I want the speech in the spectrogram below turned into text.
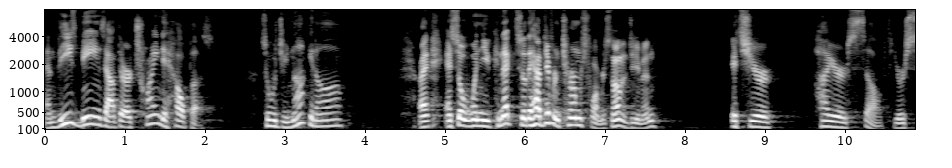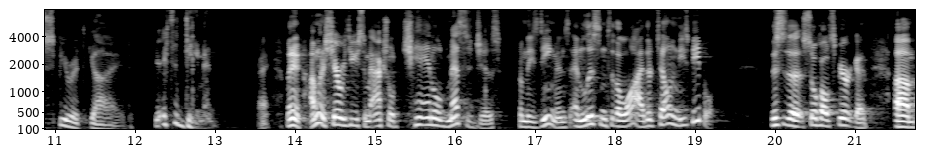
And these beings out there are trying to help us. So would you knock it off? Right? And so when you connect, so they have different terms for them. It's not a demon, it's your higher self, your spirit guide. It's a demon, right? But anyway, I'm going to share with you some actual channeled messages from these demons and listen to the lie they're telling these people. This is a so called spirit guide. Um,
